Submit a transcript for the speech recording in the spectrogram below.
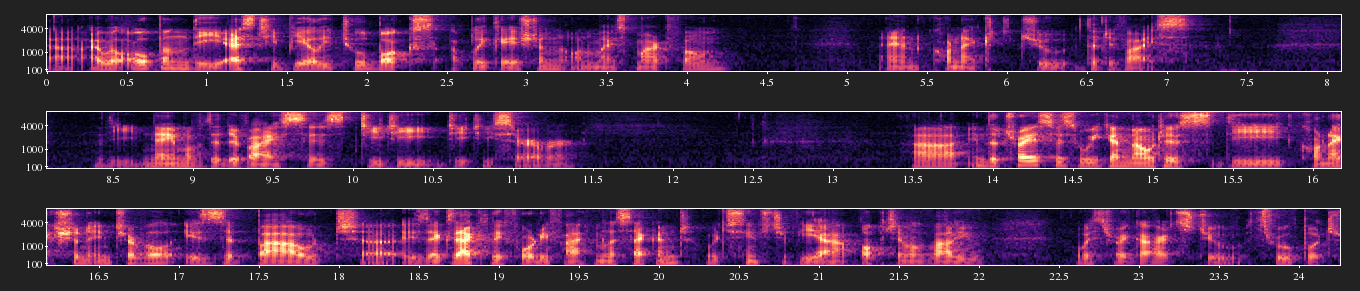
Uh, I will open the STBLE Toolbox application on my smartphone and connect to the device. The name of the device is DT server. Uh, in the traces we can notice the connection interval is about uh, is exactly 45 millisecond which seems to be an optimal value with regards to throughput.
